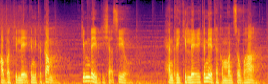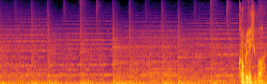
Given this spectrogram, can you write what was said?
haba kile kini kakam kimde bi sha sio henry kille ekne ta kaman sobha kublish bon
